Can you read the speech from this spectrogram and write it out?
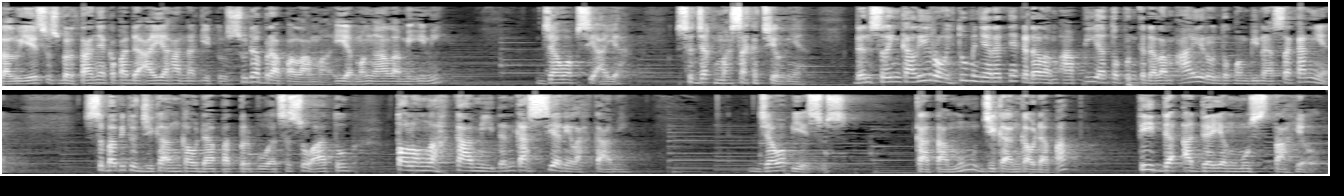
Lalu Yesus bertanya kepada ayah anak itu, "Sudah berapa lama ia mengalami ini?" Jawab si ayah, "Sejak masa kecilnya." Dan sering kali roh itu menyeretnya ke dalam api ataupun ke dalam air untuk membinasakannya. Sebab itu jika engkau dapat berbuat sesuatu, tolonglah kami dan kasihanilah kami. Jawab Yesus, Katamu jika engkau dapat, tidak ada yang mustahil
